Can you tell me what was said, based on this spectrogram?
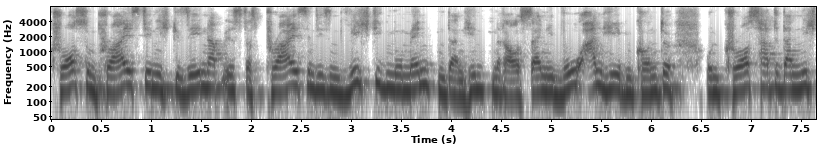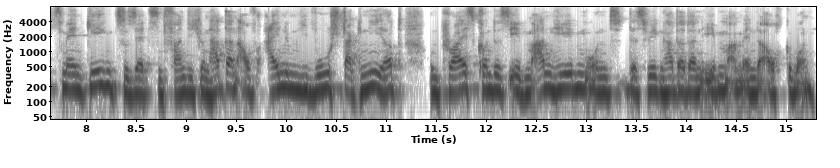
Cross und Price, den ich gesehen habe, ist, dass Price in diesen wichtigen Momenten dann hinten raus sein Niveau anheben konnte und Cross hatte dann nichts mehr entgegenzusetzen, fand ich, und hat dann auf einem Niveau stagniert und Price konnte es eben anheben und deswegen hat er dann eben am Ende auch gewonnen.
